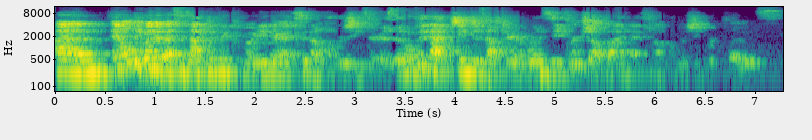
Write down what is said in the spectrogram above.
Um, and only one of us is actively promoting their XML publishing service. So hopefully that changes after Wednesday's workshop on XML publishing workflows.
